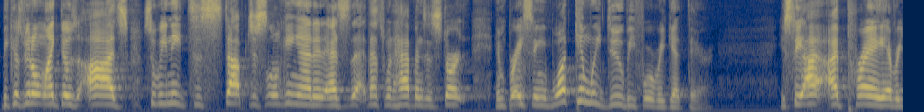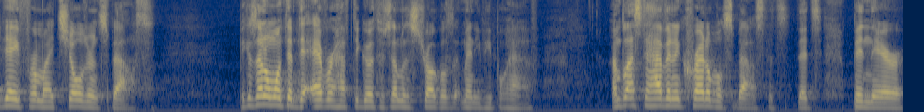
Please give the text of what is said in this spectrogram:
because we don't like those odds, so we need to stop just looking at it as that, that's what happens and start embracing what can we do before we get there. You see, I, I pray every day for my children's spouse because I don't want them to ever have to go through some of the struggles that many people have. I'm blessed to have an incredible spouse that's, that's been there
